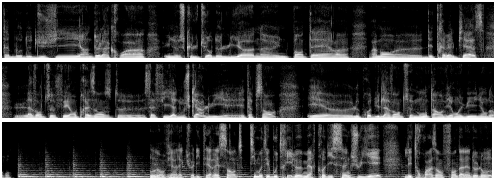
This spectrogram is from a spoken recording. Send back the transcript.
tableaux de Dufy, un Delacroix, une sculpture de Lyon, une panthère. vraiment des très belles pièces. La vente se fait en présence de sa fille Anouchka. Lui est, absent. Et le produit de la vente se monte à environ 8 millions d'euros. On en vient à l'actualité récente. Timothée Boutry, le mercredi 5 juillet, les trois enfants d'Alain Delon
